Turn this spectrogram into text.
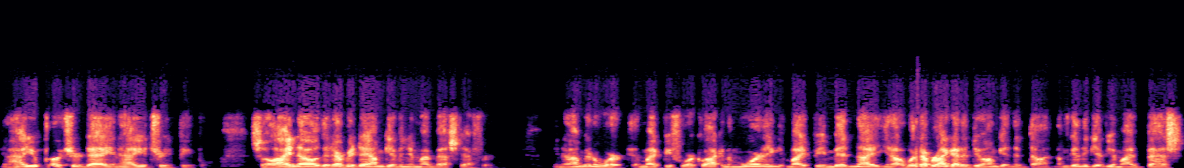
you know, how you approach your day and how you treat people. So I know that every day I'm giving you my best effort. You know, I'm going to work. It might be four o'clock in the morning. It might be midnight. You know, whatever I got to do, I'm getting it done. I'm going to give you my best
